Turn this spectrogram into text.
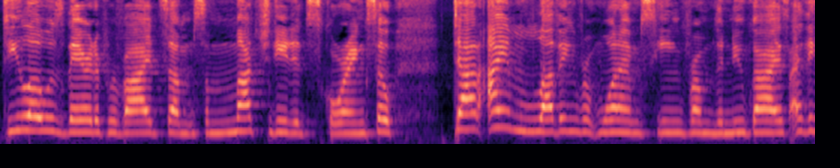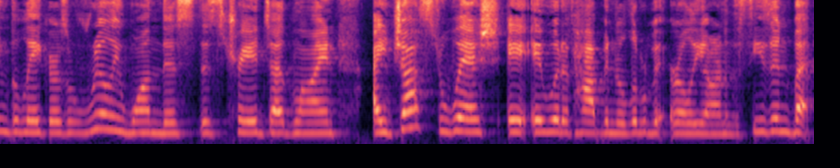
D'Lo was there to provide some some much needed scoring. So Dad, I am loving from what I'm seeing from the new guys. I think the Lakers really won this this trade deadline. I just wish it, it would have happened a little bit early on in the season, but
